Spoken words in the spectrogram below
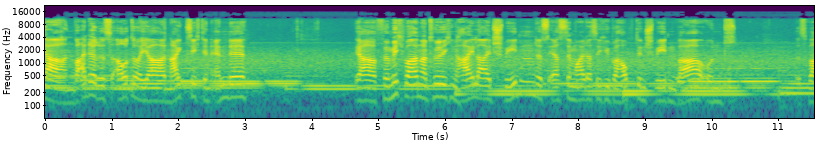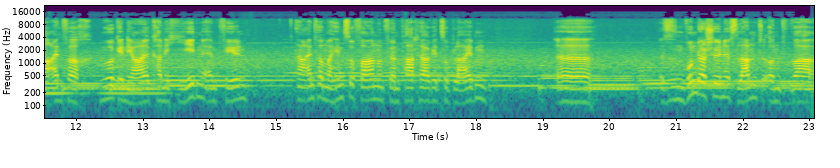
Ja, ein weiteres Outdoor-Jahr neigt sich dem Ende. Ja, für mich war natürlich ein Highlight Schweden. Das erste Mal, dass ich überhaupt in Schweden war und es war einfach nur genial. Kann ich jedem empfehlen, einfach mal hinzufahren und für ein paar Tage zu bleiben. Äh, es ist ein wunderschönes Land und war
